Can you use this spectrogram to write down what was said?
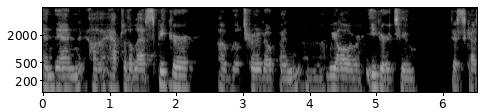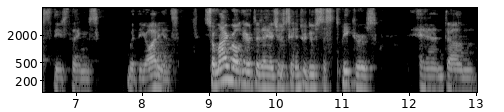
And then uh, after the last speaker, uh, we'll turn it open. Uh, we all are eager to discuss these things with the audience. So my role here today is just to introduce the speakers and um,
